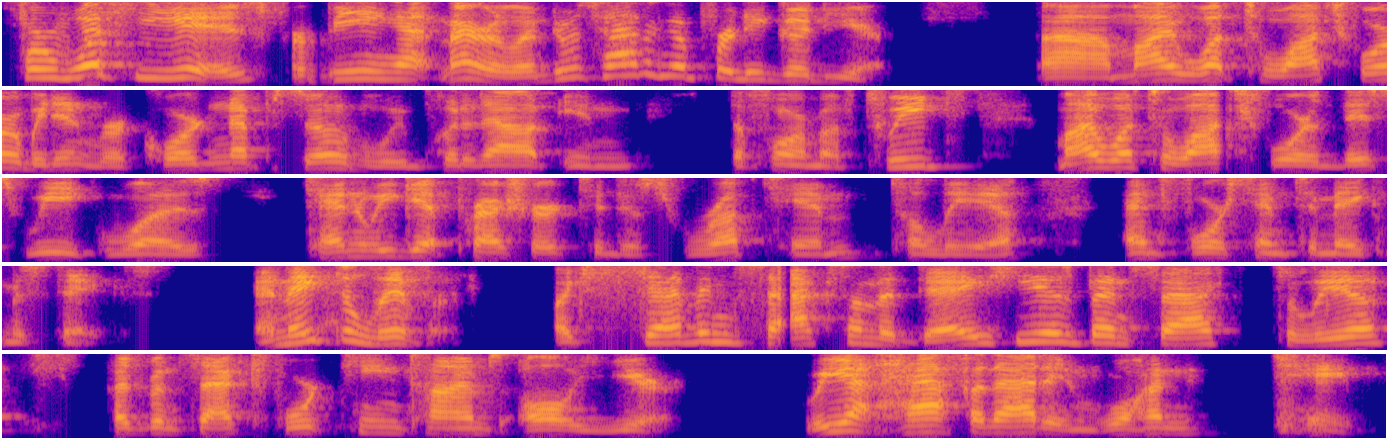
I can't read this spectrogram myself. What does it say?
for what he is, for being at Maryland, was having a pretty good year. Uh, my what to watch for, we didn't record an episode, but we put it out in the form of tweets. My what to watch for this week was can we get pressure to disrupt him, Taulia, and force him to make mistakes? And they delivered like seven sacks on the day. He has been sacked. Taulia has been sacked 14 times all year. We got half of that in one game.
